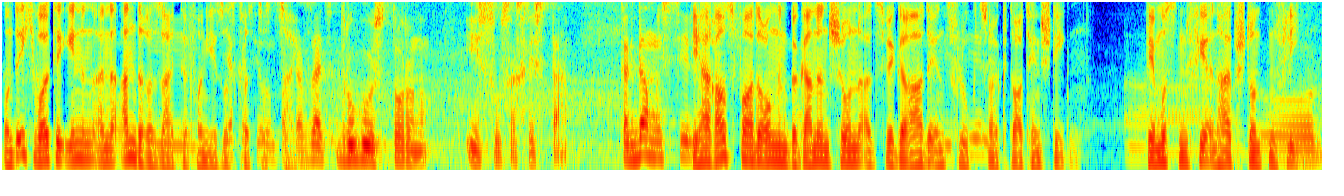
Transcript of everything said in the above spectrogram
Und ich wollte ihnen eine andere Seite von Jesus Christus zeigen. Die Herausforderungen begannen schon, als wir gerade ins Flugzeug dorthin stiegen. Wir mussten viereinhalb Stunden fliegen.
